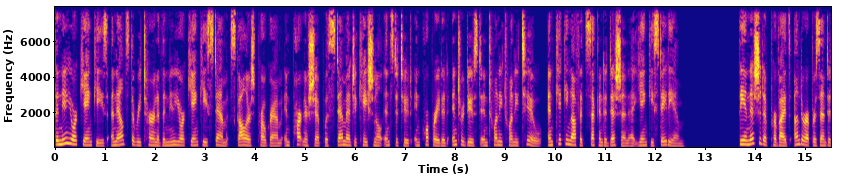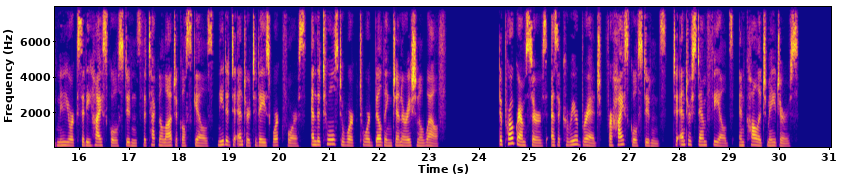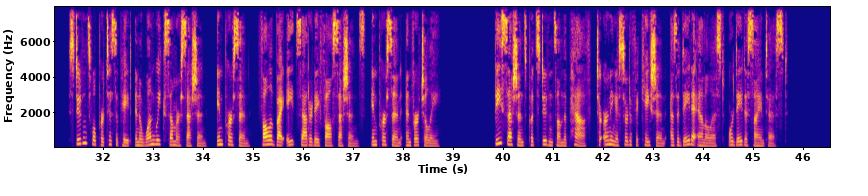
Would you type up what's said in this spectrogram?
The New York Yankees announced the return of the New York Yankees STEM Scholars Program in partnership with STEM Educational Institute Incorporated introduced in 2022 and kicking off its second edition at Yankee Stadium. The initiative provides underrepresented New York City high school students the technological skills needed to enter today's workforce and the tools to work toward building generational wealth. The program serves as a career bridge for high school students to enter STEM fields and college majors. Students will participate in a one-week summer session, in person, followed by eight Saturday fall sessions, in person and virtually. These sessions put students on the path to earning a certification as a data analyst or data scientist.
